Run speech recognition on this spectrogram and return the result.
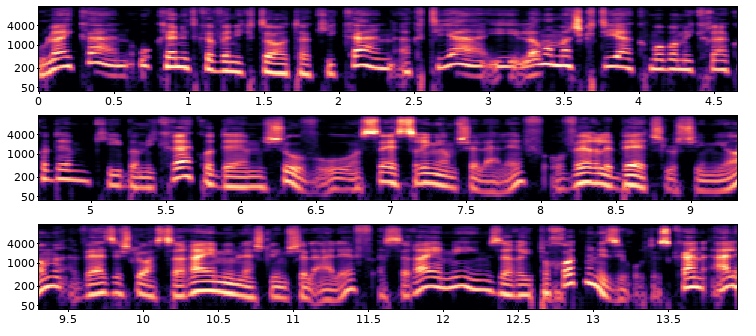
אולי כאן הוא כן התכוון לקטוע אותה, כי כאן הקטיעה היא לא ממש קטיעה כמו במקרה הקודם, כי במקרה הקודם, שוב, הוא עושה 20 יום של א', עובר לב' 30 יום, ואז יש לו 10 ימים להשלים של א', 10 ימים זה הרי פחות מנזירות, אז כאן א'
